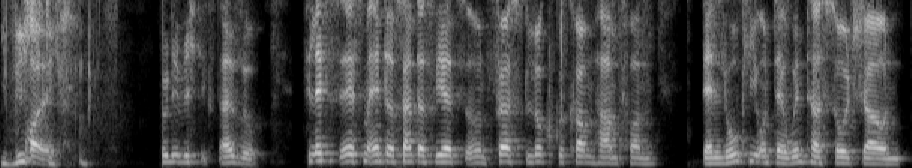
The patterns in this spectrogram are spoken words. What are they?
Die wichtigsten. Nur die wichtigsten. Also, vielleicht ist es erstmal interessant, dass wir jetzt so einen First Look bekommen haben von der Loki und der Winter Soldier und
